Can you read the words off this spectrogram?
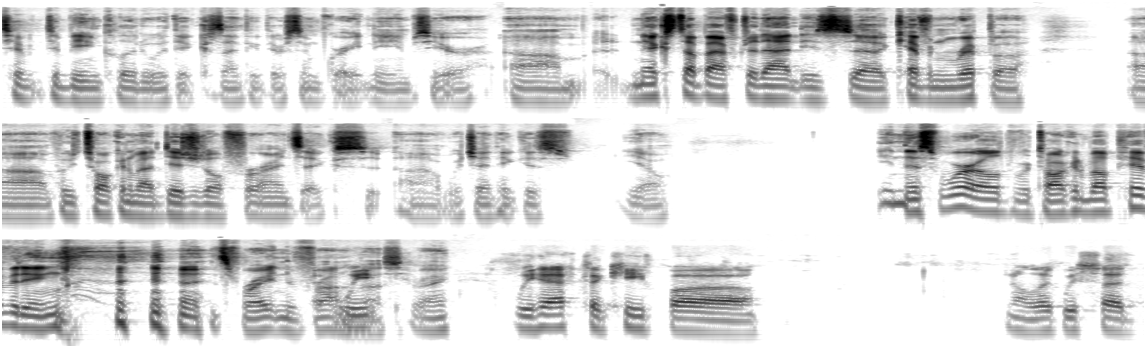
to, to be included with it because I think there's some great names here. Um, next up after that is uh, Kevin Ripa, uh, who's talking about digital forensics, uh, which I think is you know in this world we're talking about pivoting. it's right in front We- of us, right? we have to keep uh you know like we said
